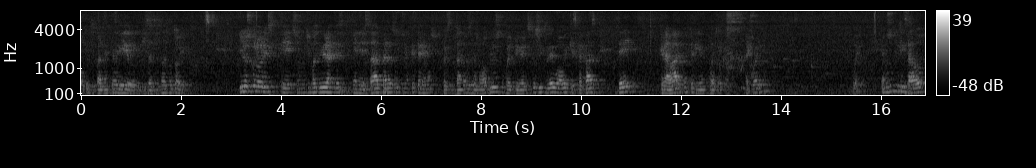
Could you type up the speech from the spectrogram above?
o principalmente de video, que quizás es más notorio. Y los colores eh, son mucho más vibrantes en esta alta resolución que tenemos presentándoles la Nova Plus como el primer dispositivo de Huawei que es capaz de grabar contenido en 4K. ¿De acuerdo? Bueno, hemos utilizado,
